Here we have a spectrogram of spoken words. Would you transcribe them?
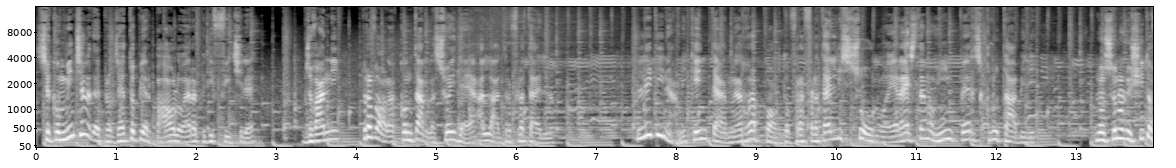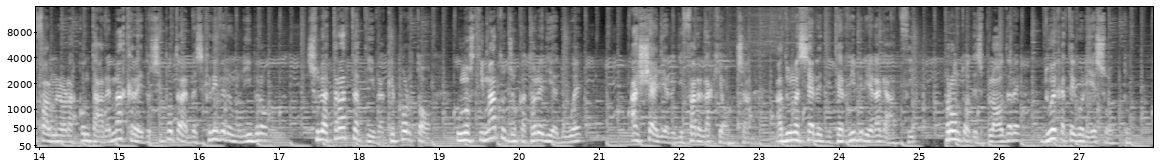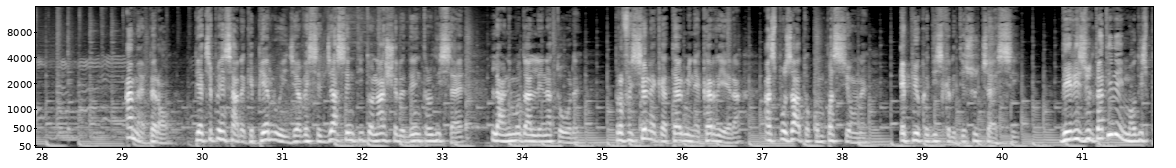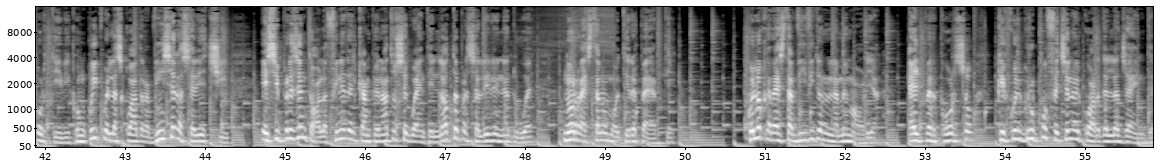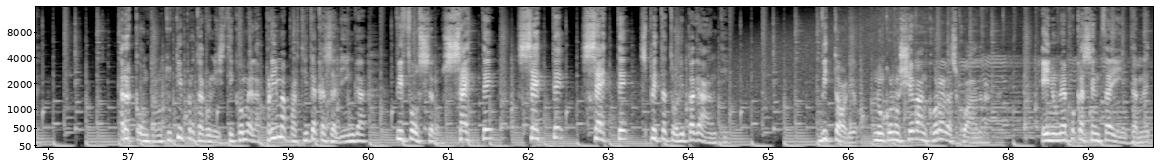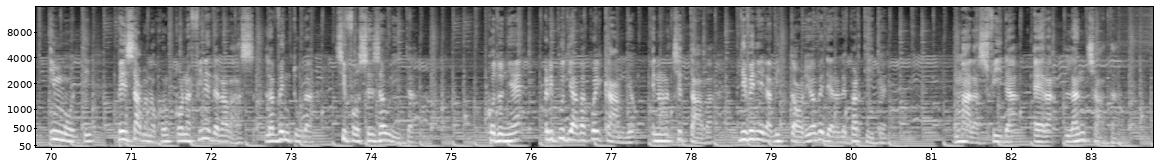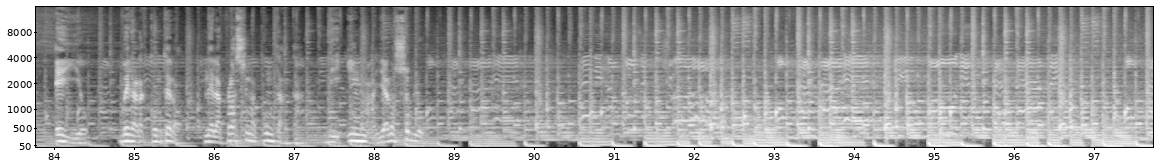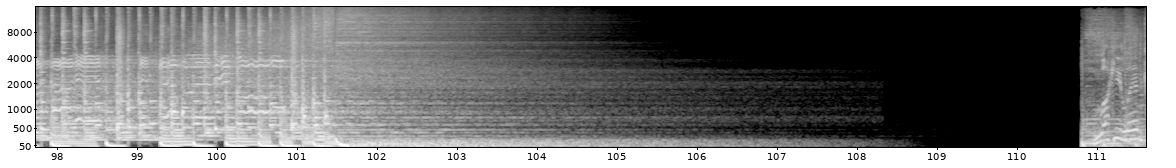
Se convincere del progetto Pierpaolo era più difficile, Giovanni provò a raccontare la sua idea all'altro fratello le dinamiche interne al rapporto fra fratelli sono e restano imperscrutabili. Non sono riuscito a farmelo raccontare, ma credo si potrebbe scrivere un libro sulla trattativa che portò uno stimato giocatore di A2 a scegliere di fare la chioccia ad una serie di terribili ragazzi pronto ad esplodere due categorie sotto. A me però piace pensare che Pierluigi avesse già sentito nascere dentro di sé l'animo da allenatore professione che a termine carriera ha sposato con passione e più che discreti successi. Dei risultati dei modi sportivi con cui quella squadra vinse la Serie C e si presentò alla fine del campionato seguente in lotta per salire in A2 non restano molti reperti. Quello che resta vivido nella memoria è il percorso che quel gruppo fece nel cuore della gente. Raccontano tutti i protagonisti come alla prima partita casalinga vi fossero 7, 7, 7 spettatori paganti Vittorio non conosceva ancora la squadra e in un'epoca senza internet in molti pensavano che con la fine della RAS l'avventura si fosse esaurita. Codognier ripudiava quel cambio e non accettava di venire a Vittorio a vedere le partite. Ma la sfida era lanciata e io ve la racconterò nella prossima puntata di In maglia rossoblù.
